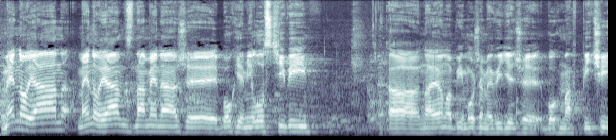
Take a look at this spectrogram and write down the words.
meno, Jan, meno Jan znamená, že Boh je milostivý. A na Janovi môžeme vidieť, že Boh má v piči.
